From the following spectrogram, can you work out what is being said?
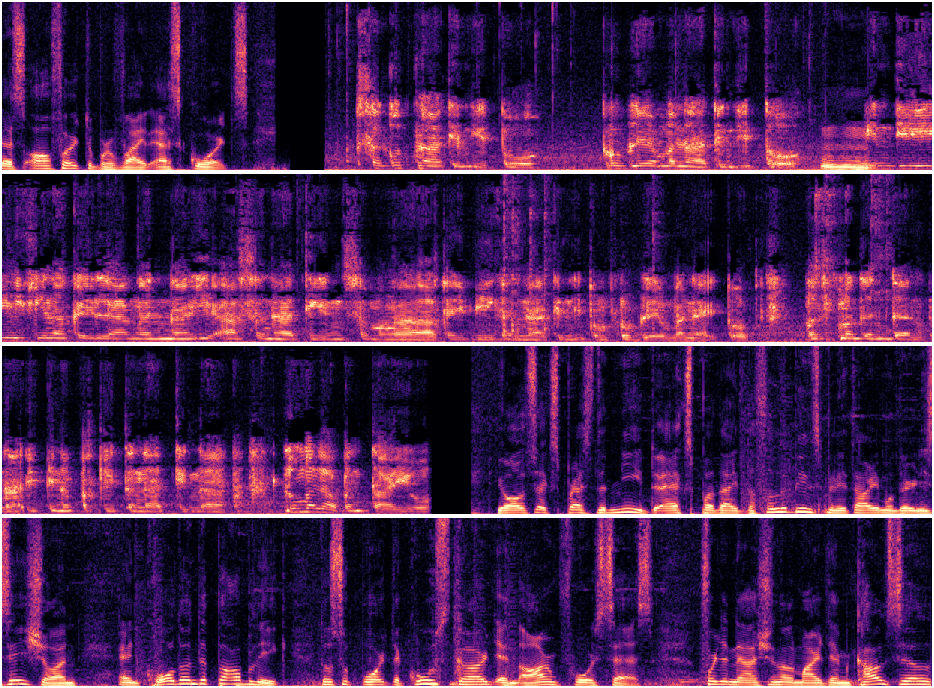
U.S. offer to provide escorts. Sagot natin ito. Problema natin ito. Mm-hmm. Hindi kinakailangan na iasa natin sa mga kaibigan natin itong problema na ito. Mas maganda na ipinapakita natin na lumalaban tayo. He also expressed the need to expedite the Philippines' military modernization and called on the public to support the Coast Guard and armed forces. For the National Maritime Council,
